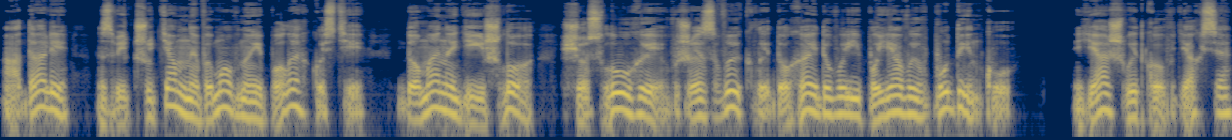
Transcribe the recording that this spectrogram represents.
а далі, з відчуттям невимовної полегкості, до мене дійшло, що слуги вже звикли до гайдової появи в будинку. Я швидко вдягся,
